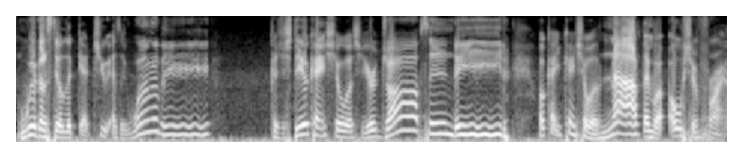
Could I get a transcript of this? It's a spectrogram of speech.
we're to still look at you as a wannabe. Because you still can't show us your jobs, indeed. Okay, you can't show us nothing but oceanfront,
